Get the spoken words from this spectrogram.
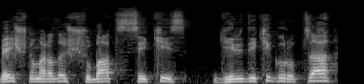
5 numaralı Şubat 8 gerideki grupta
